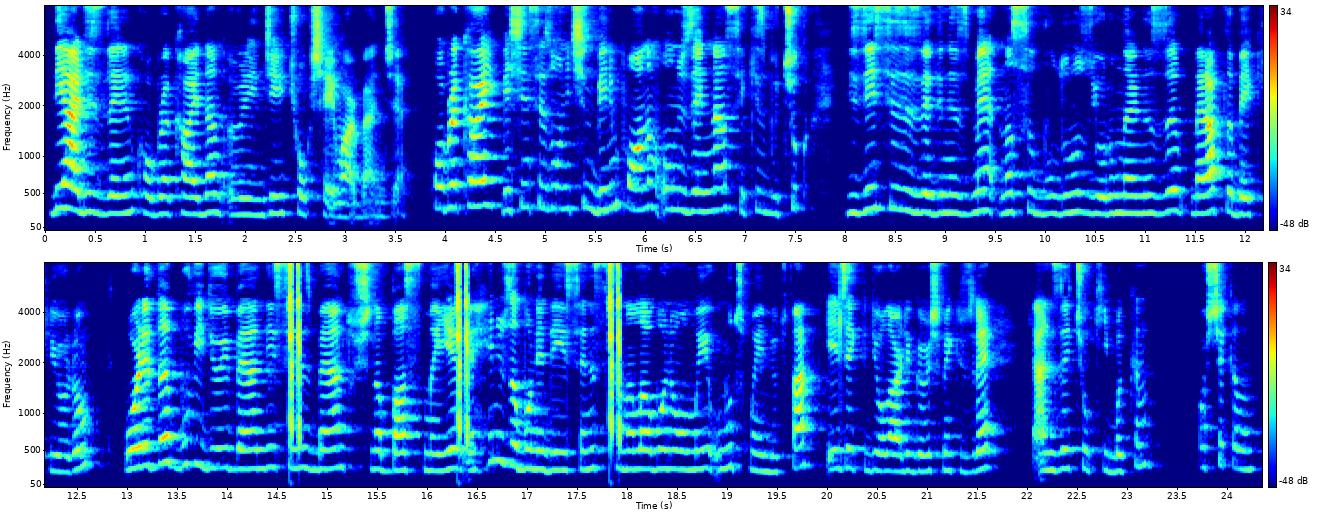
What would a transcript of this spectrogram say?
Diğer dizilerin Cobra Kai'dan öğreneceği çok şey var bence. Cobra Kai 5. sezon için benim puanım 10 üzerinden 8,5. Diziyi siz izlediniz mi? Nasıl buldunuz? Yorumlarınızı merakla bekliyorum. Bu arada bu videoyu beğendiyseniz beğen tuşuna basmayı ve henüz abone değilseniz kanala abone olmayı unutmayın lütfen. Gelecek videolarda görüşmek üzere. Kendinize çok iyi bakın. Hoşçakalın.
